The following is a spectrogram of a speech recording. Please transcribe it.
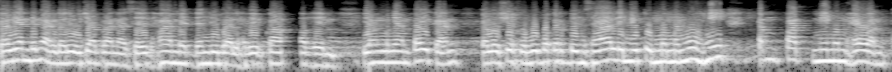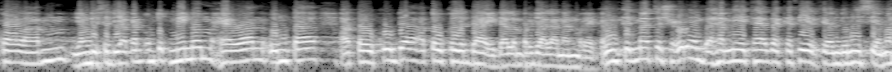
Kalian dengar dari ucapan Sayyid Hamid dan juga Al Habib Kazim yang menyampaikan kalau Syekh Abu Bakar bin Salim itu memenuhi tempat minum hewan kolam yang disediakan untuk minum hewan unta atau kuda atau keledai dalam perjalanan mereka. يمكن ما تشعرون بأهمية هذا كثير في أندونيسيا ما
